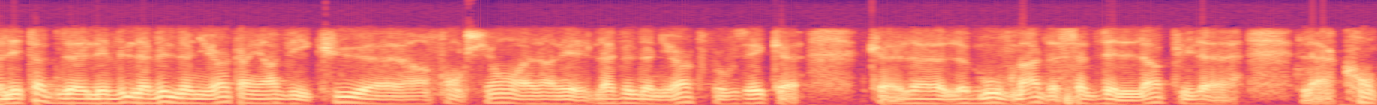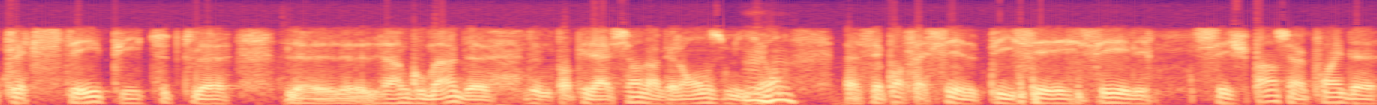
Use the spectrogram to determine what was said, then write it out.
L'État de la ville de New York ayant vécu en fonction dans la ville de New York, je peux vous dire que, que le, mouvement de cette ville-là, puis la complexité puis tout l'engouement d'une population d'environ 11 millions, mhm. ben, c'est pas facile. Puis c'est, c'est, je pense, un point de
